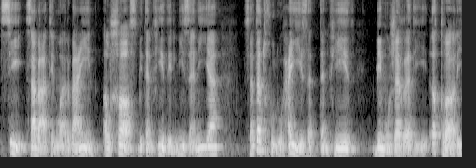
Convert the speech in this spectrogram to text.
سي 47 الخاص بتنفيذ الميزانية ستدخل حيز التنفيذ بمجرد إقراره.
